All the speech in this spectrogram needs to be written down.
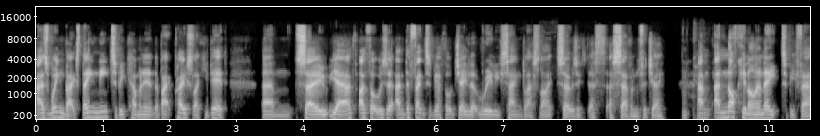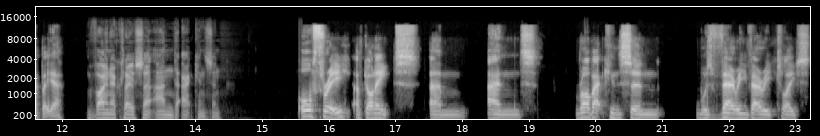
as wing backs. They need to be coming in at the back post like he did. Um, so yeah, I, I thought it was a, and defensively, I thought Jay looked really sang last night. So it was a, a, a seven for Jay, Okay. and, and knocking on an eight to be fair. But yeah, Vyner, Klose, and Atkinson. all three have gone eights. Um, and Rob Atkinson was very, very close.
